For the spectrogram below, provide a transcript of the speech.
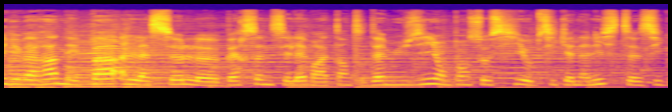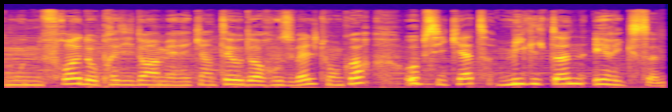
Che Guevara n'est pas la seule personne célèbre atteinte d'amusie. On pense aussi au psychanalyste Sigmund Freud, au président américain Theodore Roosevelt ou encore au psychiatre Milton Erickson.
